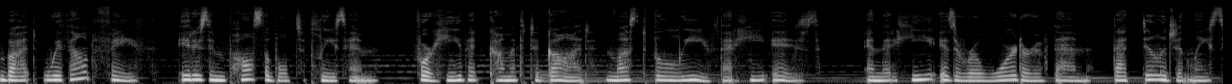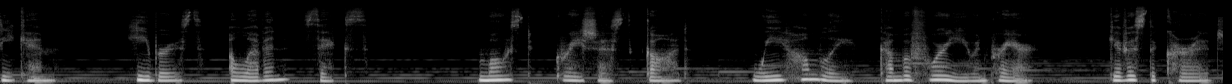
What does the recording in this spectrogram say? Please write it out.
But without faith it is impossible to please him. For he that cometh to God must believe that he is, and that he is a rewarder of them that diligently seek him. Hebrews 11 6. Most gracious God, we humbly come before you in prayer. Give us the courage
